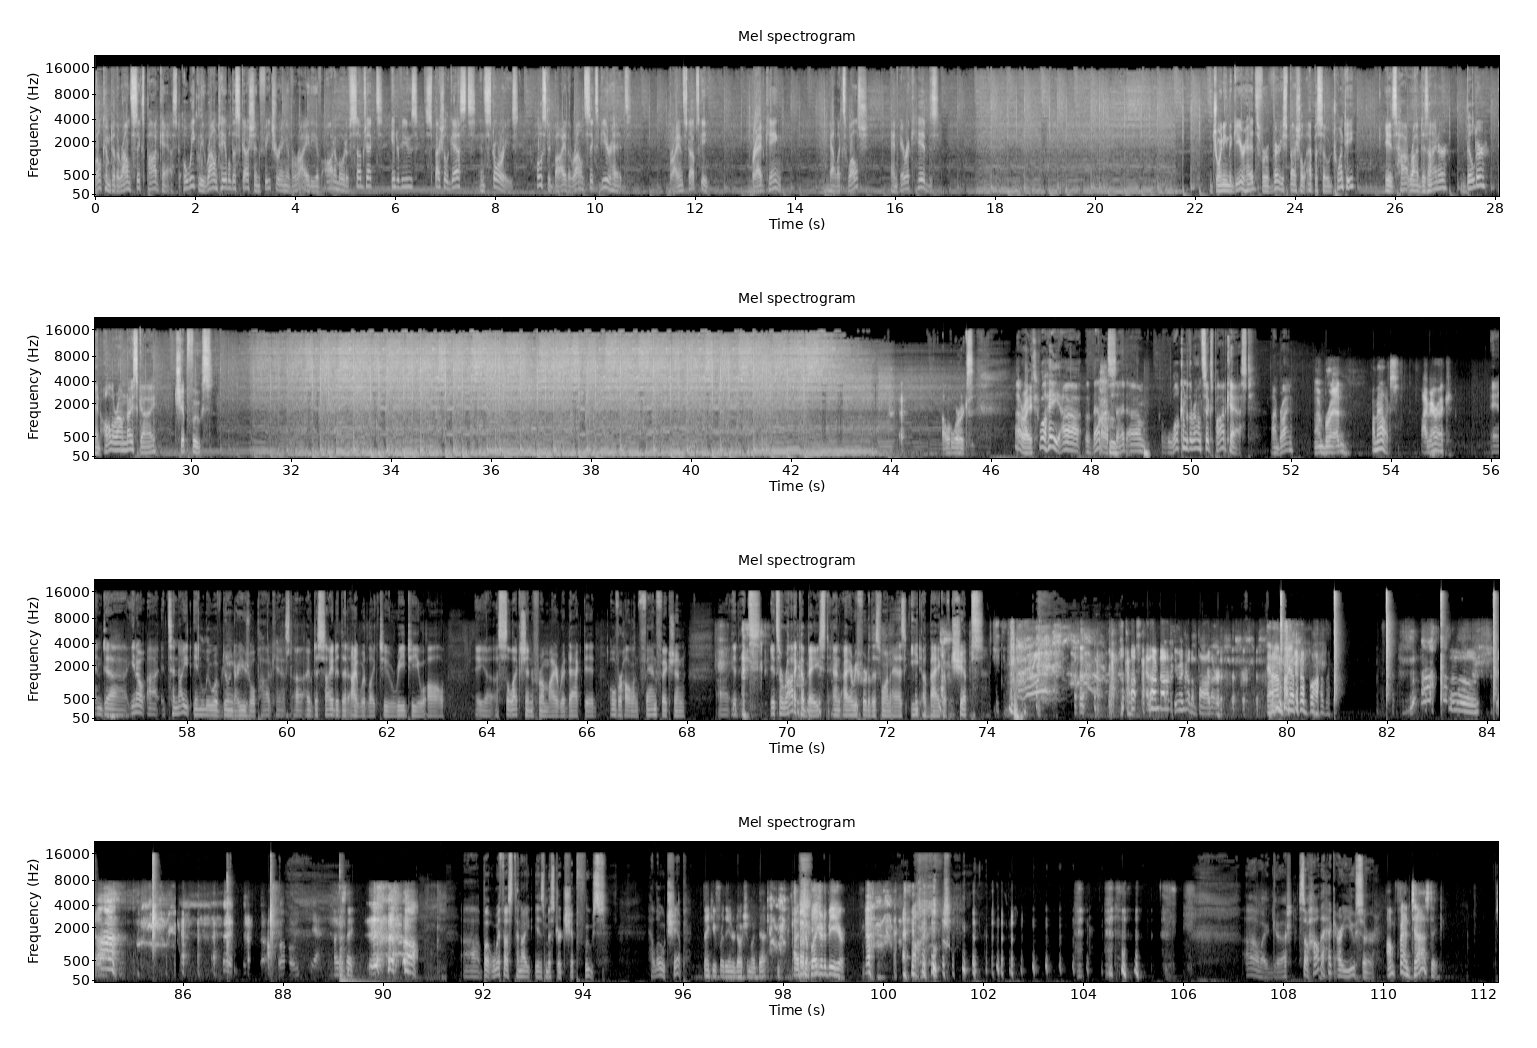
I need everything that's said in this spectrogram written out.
Welcome to the Round 6 Podcast, a weekly roundtable discussion featuring a variety of automotive subjects, interviews, special guests, and stories, hosted by the Round 6 Gearheads Brian Stupski, Brad King, Alex Welsh, and Eric Hibbs. Joining the Gearheads for a very special episode 20 is hot rod designer, builder, and all around nice guy, Chip Foose. How it works. All right. Well, hey, uh, that all said, um, welcome to the Round Six podcast. I'm Brian. I'm Brad. I'm Alex. I'm Eric. And, uh, you know, uh, tonight, in lieu of doing our usual podcast, uh, I've decided that I would like to read to you all a, uh, a selection from my redacted Overhaulin' fan fiction. Uh, it, it's, it's erotica based, and I refer to this one as Eat a Bag of Chips. and I'm not even going to bother. And I'm Chip. going to bother. oh, shit. Ah! I say, Uh, but with us tonight is Mr. Chip Foose. Hello, Chip. Thank you for the introduction like that. It's a pleasure to be here. Oh my gosh. So how the heck are you, sir? I'm fantastic.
